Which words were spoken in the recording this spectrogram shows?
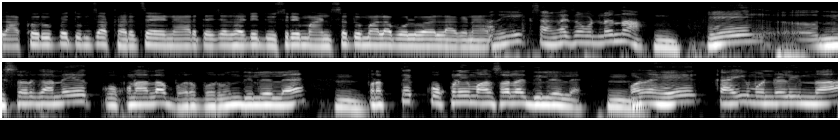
लाखो रुपये तुमचा खर्च येणार. त्याच्यासाठी दुसरी माणसं तुम्हाला बोलवायला लागणार. आणि एक सांगायचं म्हटलं ना हे निसर्गाने कोकणाला भरभरून दिलेलं आहे. प्रत्येक कोकणी माणसाला दिलेलं आहे. पण हे काही मंडळींना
